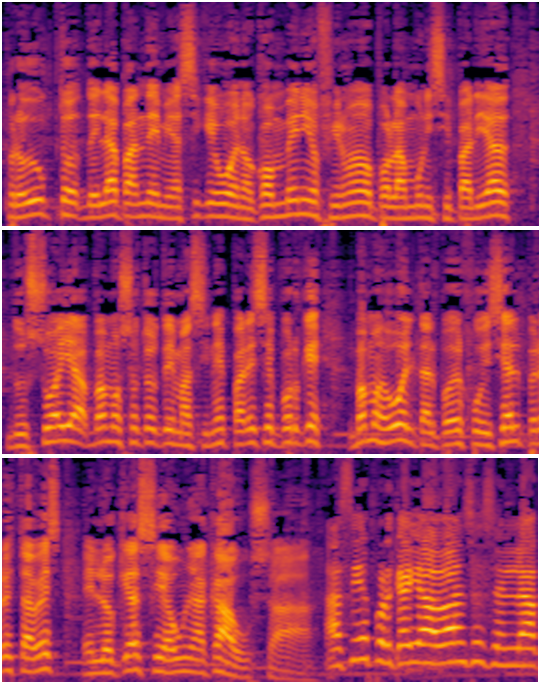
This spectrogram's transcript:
producto de la pandemia. Así que bueno, convenio firmado por la municipalidad de Ushuaia. Vamos a otro tema, si les parece, porque vamos de vuelta al Poder Judicial, pero esta vez en lo que hace a una causa. Así es porque hay avances en la,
